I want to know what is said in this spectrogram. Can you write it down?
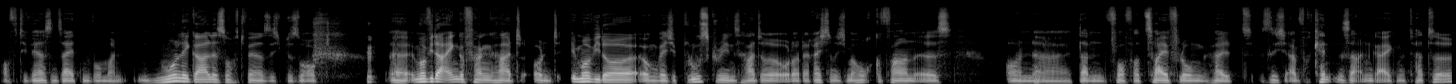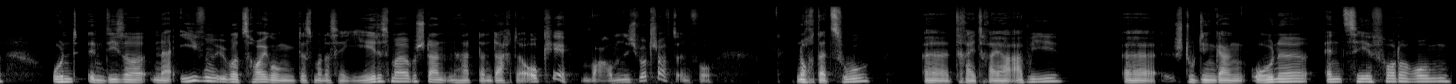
auf diversen Seiten, wo man nur legale Software sich besorgt, äh, immer wieder eingefangen hat und immer wieder irgendwelche Bluescreens hatte oder der Rechner nicht mehr hochgefahren ist und äh, dann vor Verzweiflung halt sich einfach Kenntnisse angeeignet hatte und in dieser naiven Überzeugung, dass man das ja jedes Mal bestanden hat, dann dachte, okay, warum nicht Wirtschaftsinfo? Noch dazu äh, 3-3er Abi, äh, Studiengang ohne NC-Forderung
